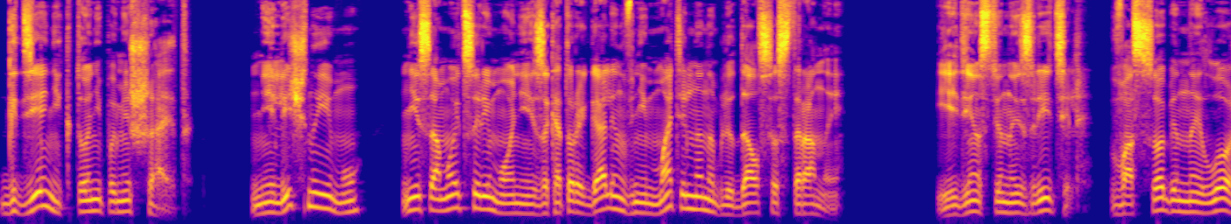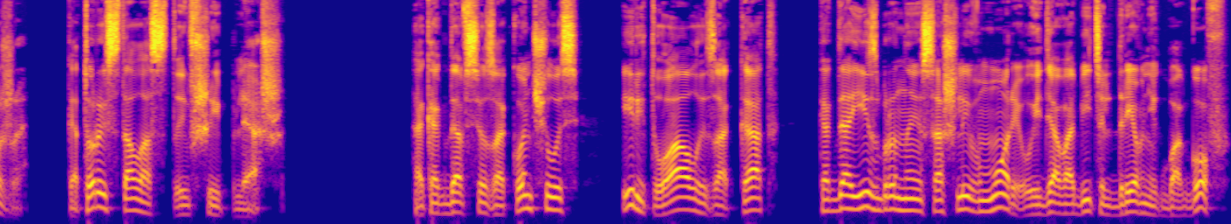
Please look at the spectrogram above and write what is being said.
где никто не помешает. Ни лично ему, ни самой церемонии, за которой Галин внимательно наблюдал со стороны. Единственный зритель в особенной ложе, который стал остывший пляж. А когда все закончилось, и ритуал, и закат, когда избранные сошли в море, уйдя в обитель древних богов,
